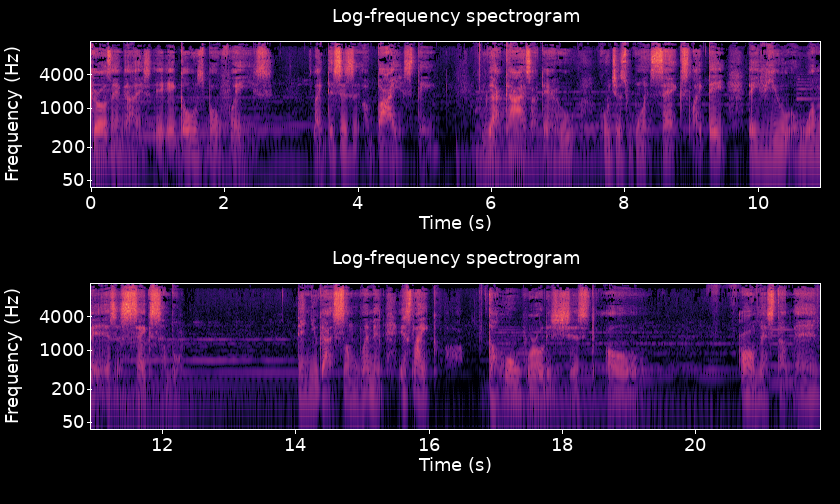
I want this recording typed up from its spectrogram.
girls and guys, it, it goes both ways. Like, this isn't a biased thing. You got guys out there who who just want sex. Like they they view a woman as a sex symbol. Then you got some women. It's like the whole world is just all all messed up, man.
